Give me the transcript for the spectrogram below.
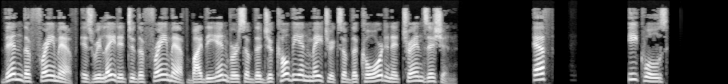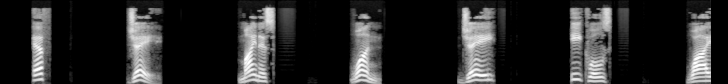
Then the frame F is related to the frame F by the inverse of the Jacobian matrix of the coordinate transition. F equals F J minus 1 j equals y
